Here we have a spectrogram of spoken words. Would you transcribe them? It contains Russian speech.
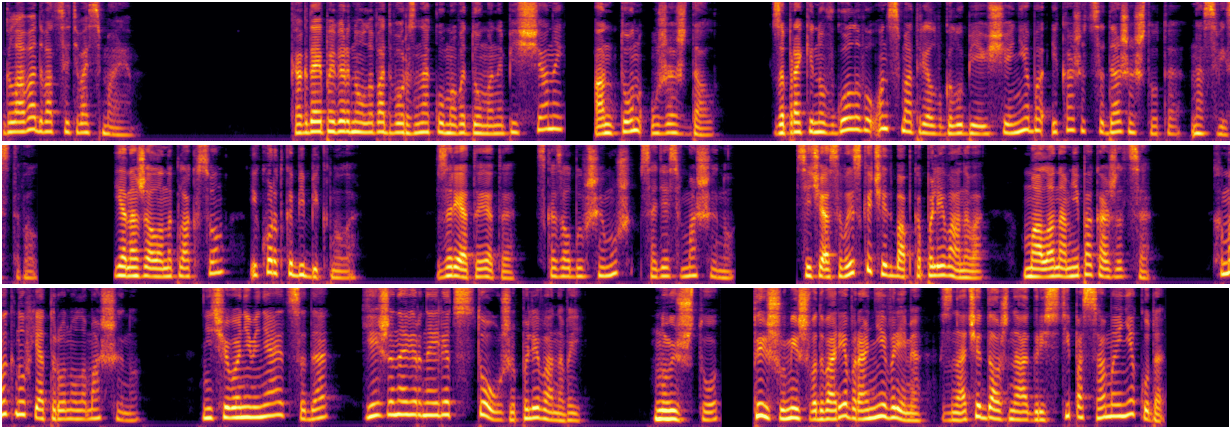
Глава 28. Когда я повернула во двор знакомого дома на Песчаной, Антон уже ждал. Запрокинув голову, он смотрел в голубеющее небо и, кажется, даже что-то насвистывал. Я нажала на клаксон и коротко бибикнула. «Зря ты это», — сказал бывший муж, садясь в машину. «Сейчас выскочит бабка Поливанова. Мало нам не покажется». Хмыкнув, я тронула машину. «Ничего не меняется, да?» Ей же, наверное, лет сто уже, Поливановой. Ну и что? Ты шумишь во дворе в раннее время, значит, должна огрести по самое некуда.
